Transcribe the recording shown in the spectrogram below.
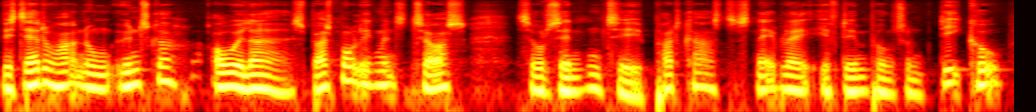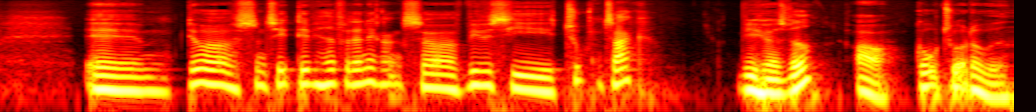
Hvis det er, du har nogle ønsker og eller spørgsmål ikke mindst til os, så kan du sende dem til podcast øh, Det var sådan set det, vi havde for denne gang, så vi vil sige tusind tak. Vi høres ved. Og god tur derude.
